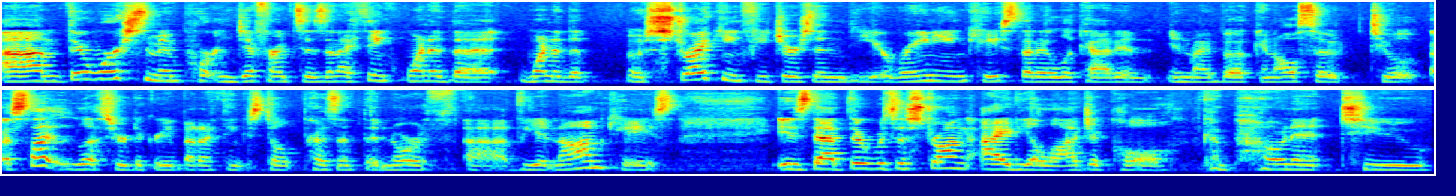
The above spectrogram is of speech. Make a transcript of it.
Um, there were some important differences, and I think one of the one of the most striking features in the Iranian case that I look at in, in my book, and also to a slightly lesser degree, but I think still present, the North uh, Vietnam case, is that there was a strong ideological component to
